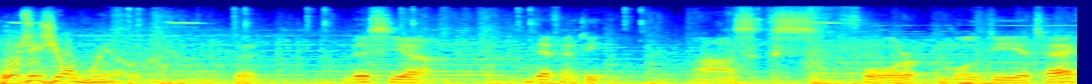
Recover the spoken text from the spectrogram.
What is your will? This here definitely asks for multi-attack.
